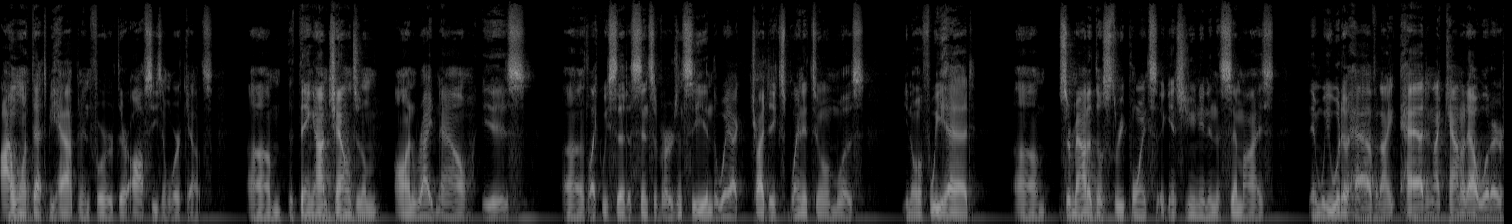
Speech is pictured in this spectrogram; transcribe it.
I want that to be happening for their off-season workouts. Um, the thing I'm challenging them on right now is, uh, like we said, a sense of urgency. And the way I tried to explain it to them was, you know, if we had um, surmounted those three points against Union in the semis, then we would have have and I had and I counted out what our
